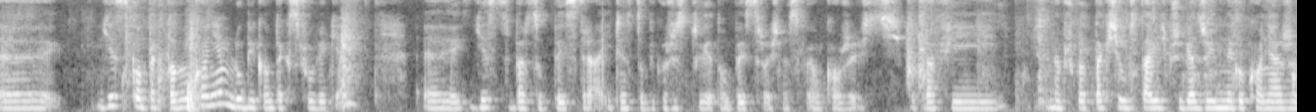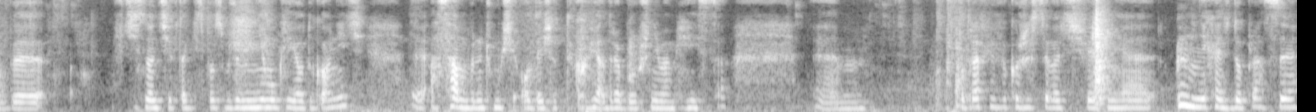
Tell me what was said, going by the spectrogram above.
E, Jest kontaktowym koniem, lubi kontakt z człowiekiem. E, Jest bardzo bystra i często wykorzystuje tą bystrość na swoją korzyść. Potrafi na przykład tak się ustawić przy wiadrze innego konia, żeby wcisnąć się w taki sposób, żeby nie mógł jej odgonić, e, a sam wręcz musi odejść od tego wiadra, bo już nie ma miejsca. Potrafi wykorzystywać świetnie niechęć do pracy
